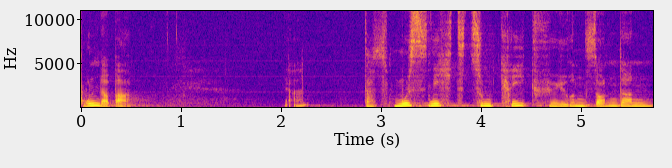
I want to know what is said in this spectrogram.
Wunderbar. Ja, das muss nicht zum Krieg führen, sondern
